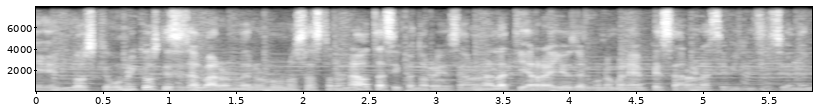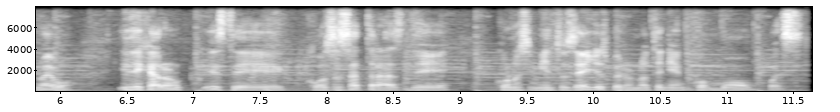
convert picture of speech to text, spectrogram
eh, los que únicos que se salvaron eran unos astronautas y cuando regresaron a la Tierra ellos de alguna manera empezaron la civilización de nuevo y dejaron este cosas atrás de conocimientos de ellos, pero no tenían cómo, pues,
